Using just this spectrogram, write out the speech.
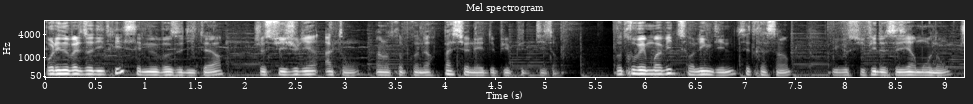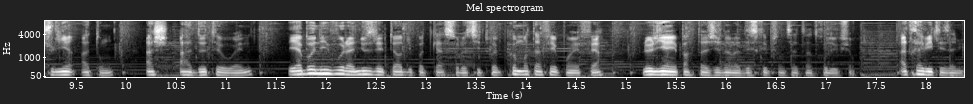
Pour les nouvelles auditrices et les nouveaux auditeurs, je suis Julien Hatton, un entrepreneur passionné depuis plus de 10 ans. Retrouvez-moi vite sur LinkedIn, c'est très simple. Il vous suffit de saisir mon nom, Julien Hatton, H-A-2-T-O-N, et abonnez-vous à la newsletter du podcast sur le site web commenttafait.fr. Le lien est partagé dans la description de cette introduction. À très vite les amis.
